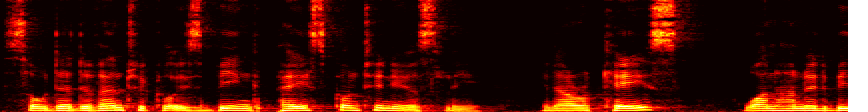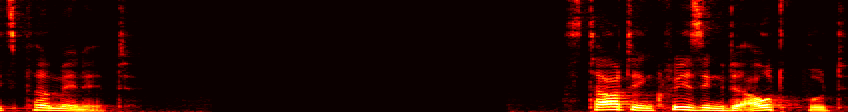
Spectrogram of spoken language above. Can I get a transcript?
so that the ventricle is being paced continuously, in our case 100 beats per minute. Start increasing the output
